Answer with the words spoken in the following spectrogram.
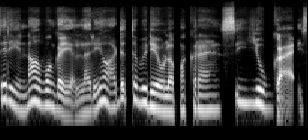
சரி நான் உங்க எல்லாரையும் அடுத்த வீடியோவில் பார்க்குறேன் சி you guys.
